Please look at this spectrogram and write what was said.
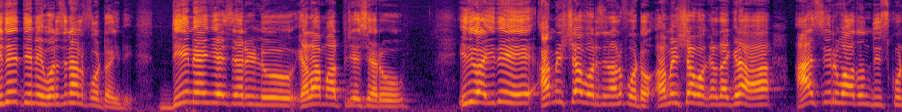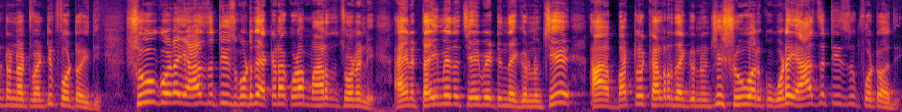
ఇది దీని ఒరిజినల్ ఫోటో ఇది. దీని ఏం చేశారు వీళ్ళు? ఎలా మార్పు చేశారు? ఇదిగో ఇది అమిత్ షా ఒరిజినల్ ఫోటో. అమిత్ షా ఒకరి దగ్గర ఆశీర్వాదం తీసుకుంటున్నటువంటి ఫోటో ఇది. షూ కూడా యాజ్ ఇట్ ఈజ్ ఉంటుంది ఎక్కడా కూడా మారదు. చూడండి ఆయన టైం మీద చేయబెట్టిన దగ్గర నుంచి ఆ బట్టల కలర్ దగ్గర నుంచి షూ వరకు కూడా యాజ్ ఇట్ ఈజ్ ఫోటో అది.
